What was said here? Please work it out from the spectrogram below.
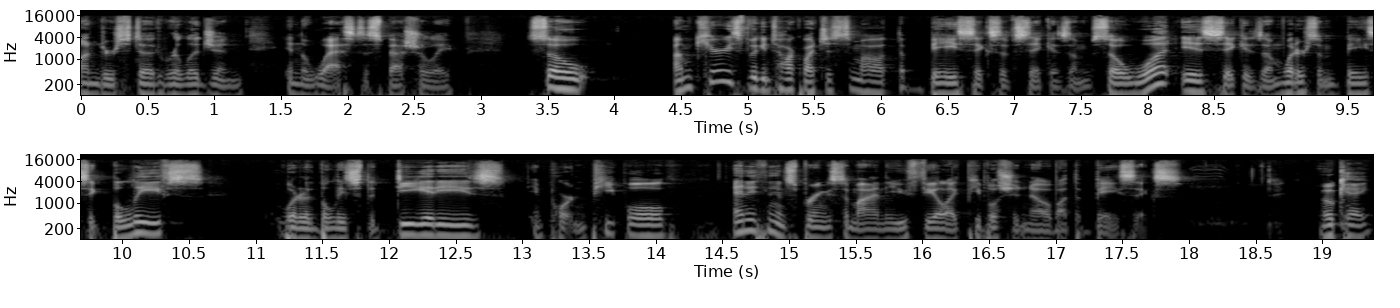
understood religion in the West, especially. So I'm curious if we can talk about just some about the basics of Sikhism. So, what is Sikhism? What are some basic beliefs? What are the beliefs of the deities, important people, anything that springs to mind that you feel like people should know about the basics? Okay.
